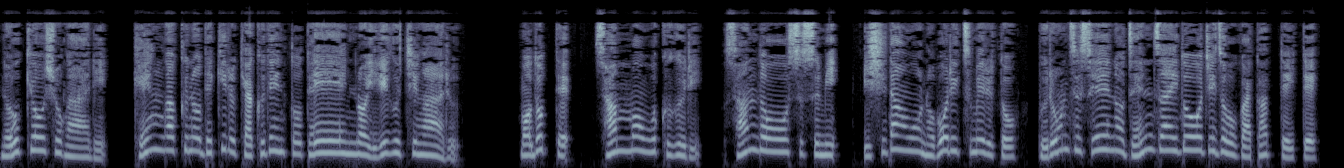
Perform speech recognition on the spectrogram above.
農協所があり、見学のできる客殿と庭園の入り口がある。戻って山門をくぐり、山道を進み、石段を登り詰めると、ブロンズ製の全財道地蔵が立っていて、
